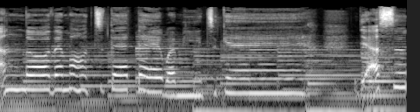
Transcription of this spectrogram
何度でも捨てては見つけ Just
